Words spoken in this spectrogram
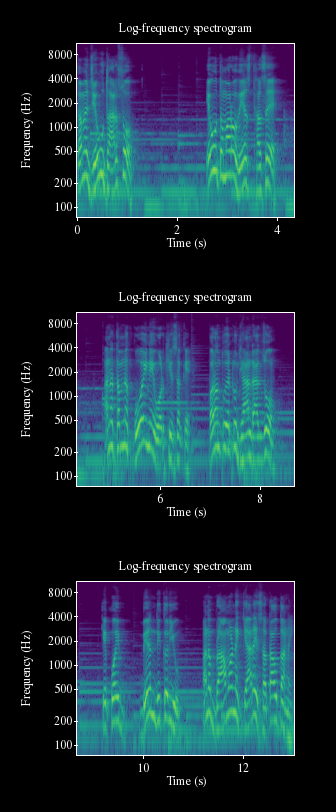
તમે જેવું ધારશો, એવું તમારો વેશ થશે અને તમને કોઈ નહીં ઓળખી શકે. પરંતુ એટલું ધ્યાન રાખજો કે કોઈ બેન દીકરીઓ અને બ્રાહ્મણને ક્યારેય સતાવતા નહીં.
